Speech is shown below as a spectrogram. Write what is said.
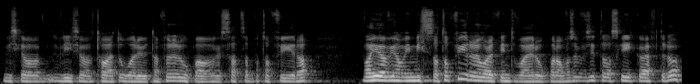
vi ska, vi ska ta ett år utanför Europa och satsa på topp 4. Vad gör vi om vi missar topp 4 det året vi inte var i Europa då? Vad ska vi sitta och skrika efter då?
